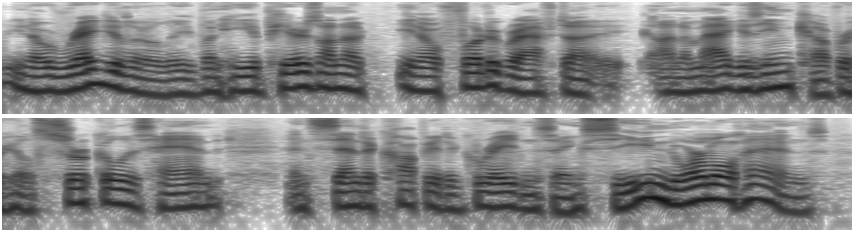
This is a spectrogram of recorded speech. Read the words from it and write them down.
you know, regularly when he appears on a, you know, photographed uh, on a magazine cover. He'll circle his hand and send a copy to Graydon saying, "See, normal hands."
